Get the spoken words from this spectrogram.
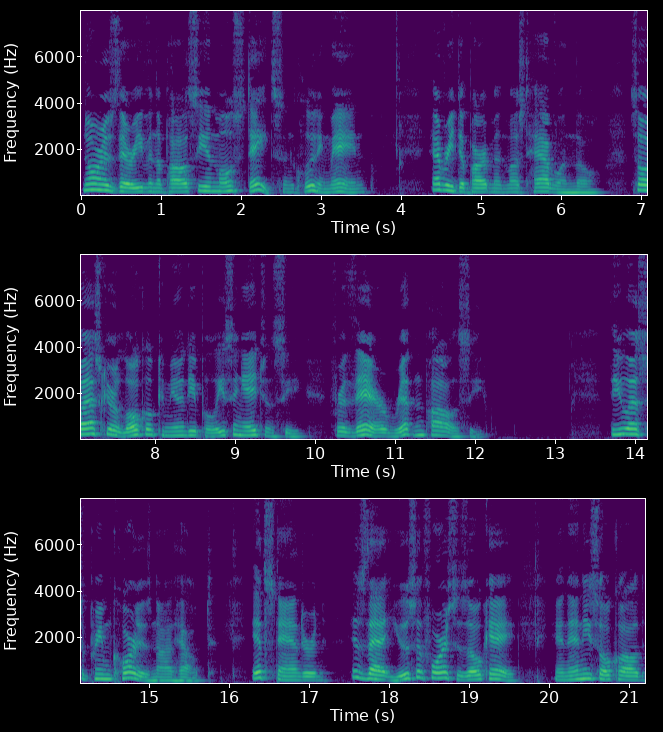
Nor is there even a policy in most states, including Maine. Every department must have one, though, so ask your local community policing agency for their written policy. The U.S. Supreme Court is not helped. Its standard is that use of force is okay in any so called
